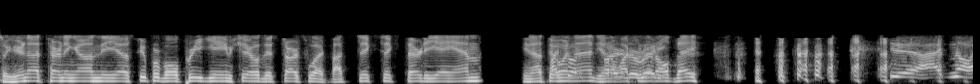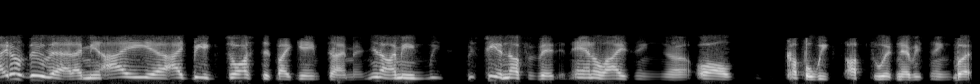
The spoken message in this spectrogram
So you're not turning on the uh, Super Bowl pregame show that starts what about six six thirty a.m. You're not doing that. You're not watching already. it all day. yeah, I, no, I don't do that. I mean, I uh, I'd be exhausted by game time, and you know, I mean, we we see enough of it and analyzing uh, all couple weeks up to it and everything. But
